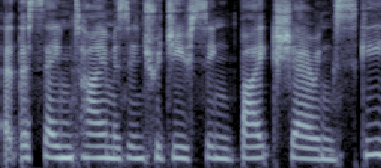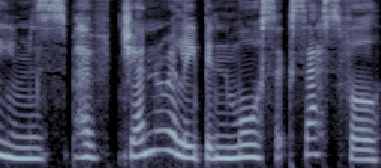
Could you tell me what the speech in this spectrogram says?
at the same time as introducing bike sharing schemes have generally been more successful.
